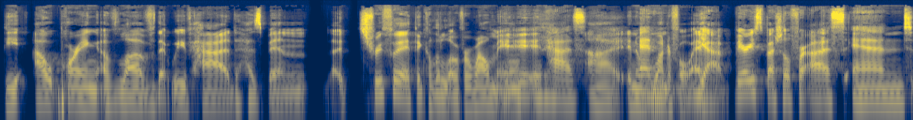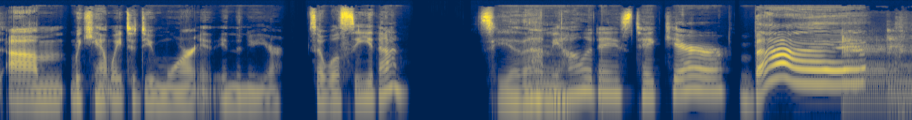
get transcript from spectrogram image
The outpouring of love that we've had has been, uh, truthfully, I think a little overwhelming It, it has. uh, in a And, wonderful way. Yeah, very special for us. And um, we can't wait to do more in, in the new year. So we'll see you then. See you then. Happy holidays. Take care. Bye.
